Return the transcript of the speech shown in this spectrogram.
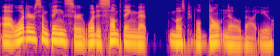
Uh, what are some things, or what is something that most people don't know about you,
